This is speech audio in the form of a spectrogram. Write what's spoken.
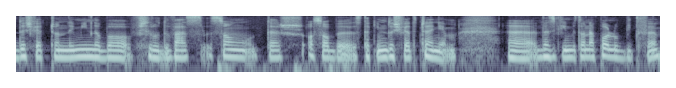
doświadczonymi, no bo wśród was są też osoby z takim doświadczeniem, nazwijmy to na polu bitwy.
